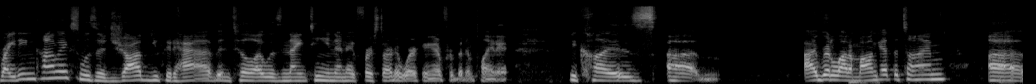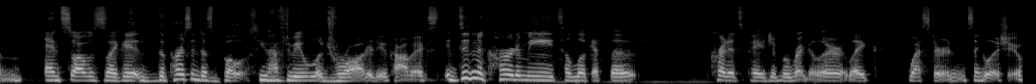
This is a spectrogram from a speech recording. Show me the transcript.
writing comics was a job you could have until I was 19 and I first started working at Forbidden Planet because um, I read a lot of manga at the time. Um, and so I was like, it, the person does both. You have to be able to draw to do comics. It didn't occur to me to look at the credits page of a regular, like, Western single issue.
